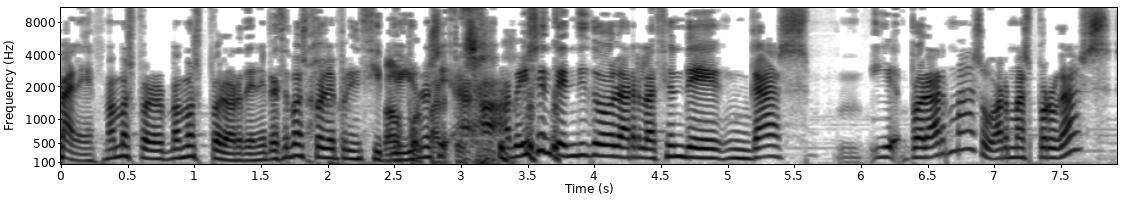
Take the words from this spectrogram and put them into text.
Vale, vamos por, vamos por orden. Empecemos por el principio. Vamos Yo por no sé, partes. ¿a- ¿Habéis entendido la relación de gas y- por armas o armas por gas?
